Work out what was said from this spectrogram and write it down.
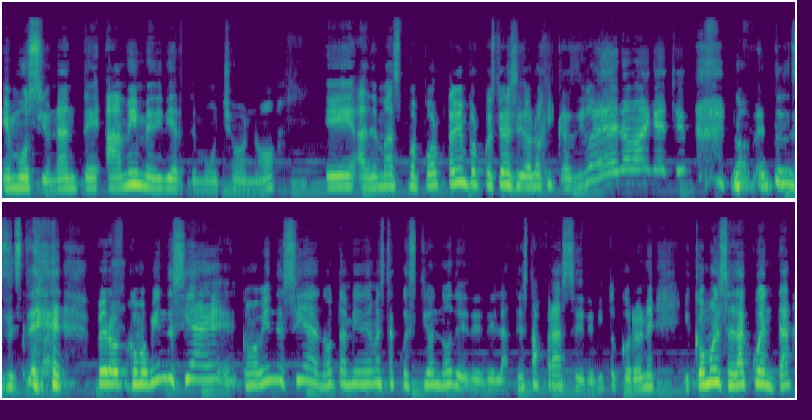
emocionante, a mí me divierte mucho, ¿no? Eh, además, por, también por cuestiones ideológicas, digo, eh, no, no, entonces, este, pero como bien decía, eh, como bien decía, ¿no? También esta cuestión, ¿no? De, de, de, esta frase de Vito Corone y cómo él se da cuenta,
